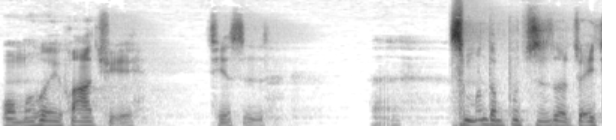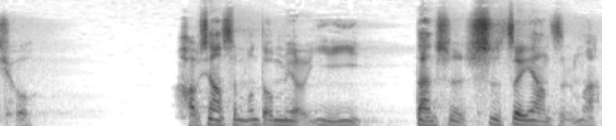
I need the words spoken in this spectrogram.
我们会发觉，其实呃，什么都不值得追求，好像什么都没有意义。但是是这样子吗？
